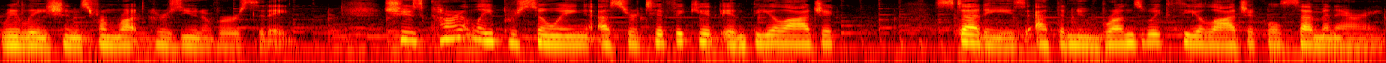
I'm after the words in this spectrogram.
Relations from Rutgers University. She's currently pursuing a certificate in theologic studies at the New Brunswick Theological Seminary.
